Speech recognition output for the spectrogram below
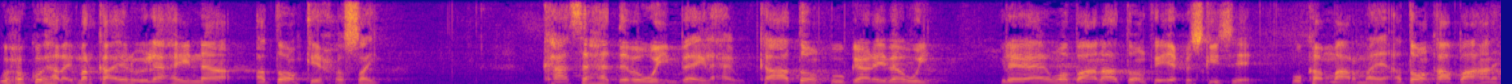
wuxuu ku helay markaa inuu ilaahayna addoonkii xusay. Kaase haddaba weyn baa ilahay kaa addoonkuu gaadhay baa weyn. Ila ilaahay uma baahna addoonka iyo xuskiisa uu ka maarmaya. Addoonkaa baahane.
